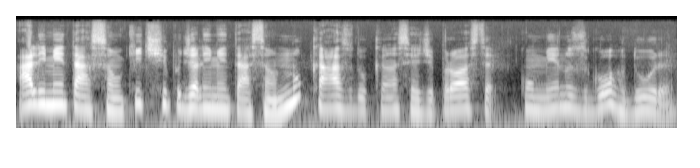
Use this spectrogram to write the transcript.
Alimentação, que tipo de alimentação? No caso do câncer de próstata, com menos gordura,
